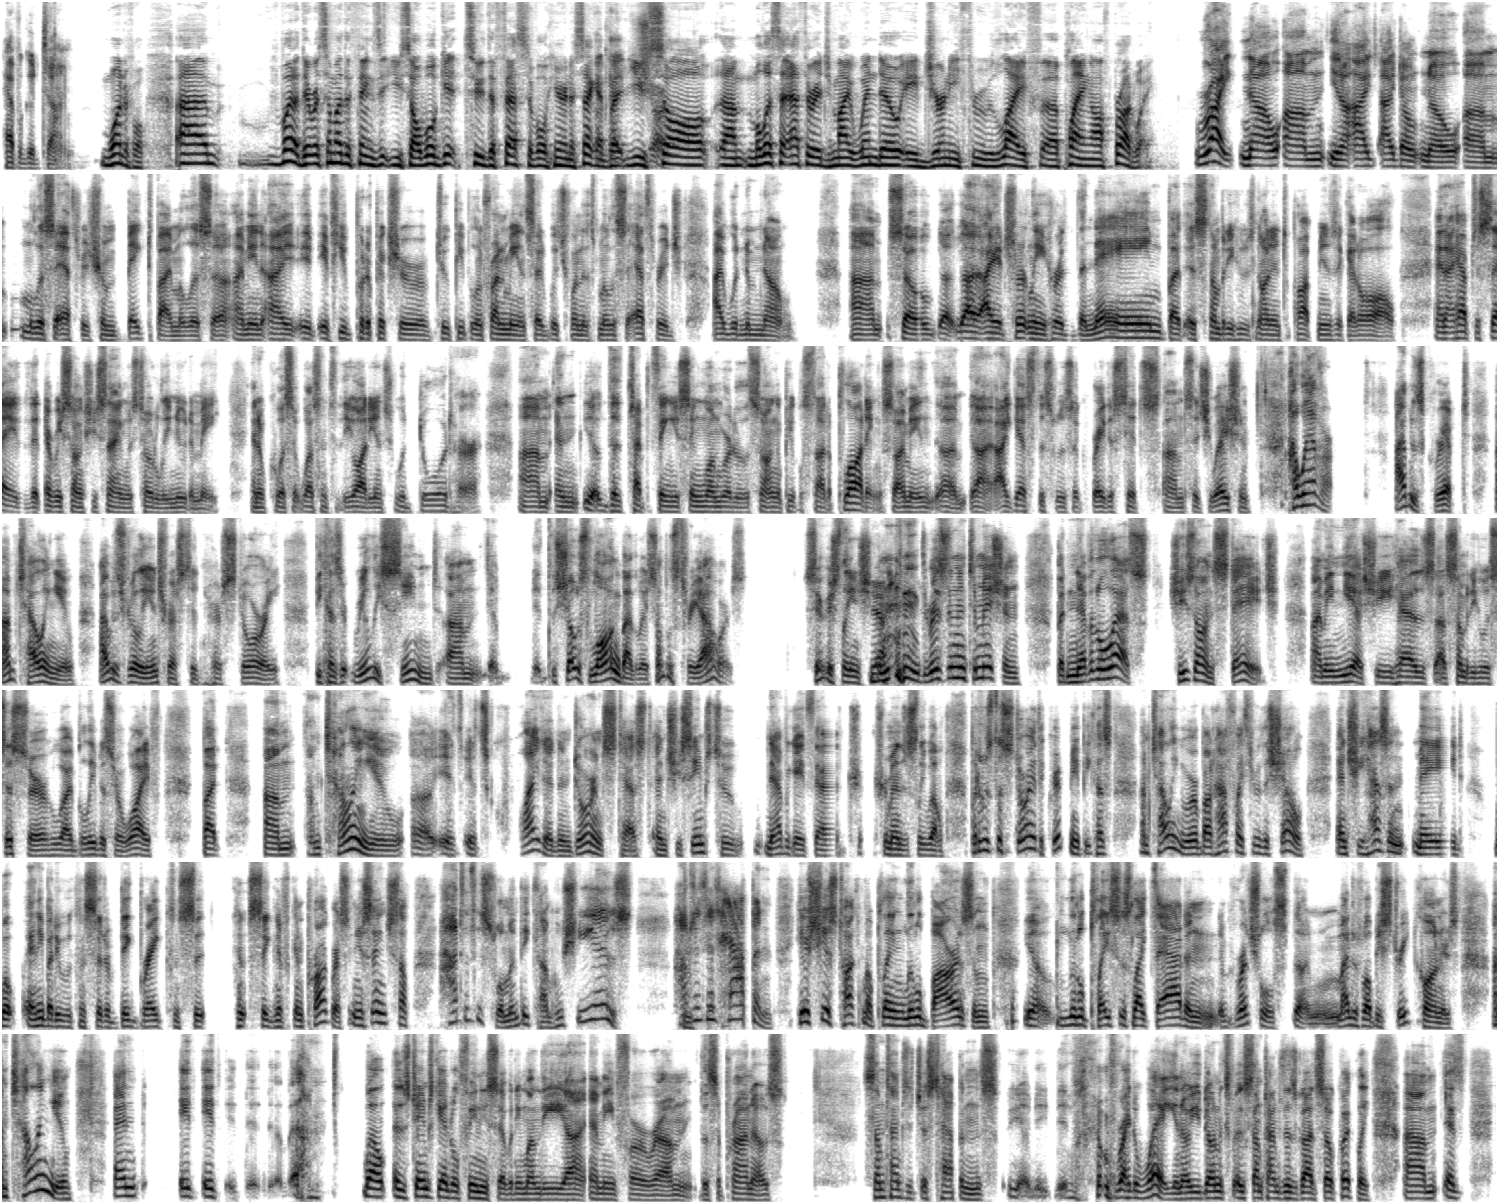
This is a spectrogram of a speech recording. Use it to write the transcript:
have a good time. Wonderful. Um, but there were some other things that you saw. We'll get to the festival here in a second, okay, but you sure. saw um, Melissa Etheridge, My Window, A Journey Through Life, uh, playing off Broadway. Right now, um, you know, I I don't know um, Melissa Etheridge from Baked by Melissa. I mean, I if you put a picture of two people in front of me and said which one is Melissa Etheridge, I wouldn't have known. Um, so uh, I had certainly heard the name, but as somebody who's not into pop music at all, and I have to say that every song she sang was totally new to me. And of course, it wasn't to the audience who adored her. Um, and you know, the type of thing you sing one word of the song and people start applauding. So I mean, um, I guess this was a greatest hits um, situation. However, I was gripped. I'm telling you, I was really interested in her story because it really seemed. Um, the show's long, by the way. It's almost three hours. Seriously, and she, yeah. there is an intermission, but nevertheless, she's on stage. I mean, yeah, she has uh, somebody who assists her, who I believe is her wife, but um, I'm telling you, uh, it, it's quite an endurance test, and she seems to navigate that tr- tremendously well. But it was the story that gripped me because I'm telling you, we're about halfway through the show, and she hasn't made what anybody would consider big break significant progress. And you're saying to yourself, how did this woman become who she is? How hmm. did it happen? Here she is talking about playing little bars and you know little places like that, and virtual uh, might as well be street corners. I'm telling you, and it it. it well, as James Gandolfini said when he won the uh, Emmy for um, The Sopranos, sometimes it just happens right away. You know, you don't expect. Sometimes there's God so quickly, um,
